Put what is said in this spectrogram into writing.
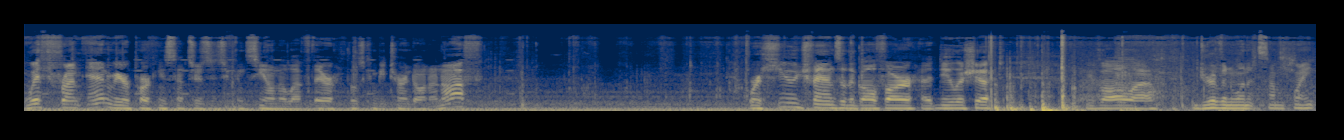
With front and rear parking sensors, as you can see on the left there, those can be turned on and off. We're huge fans of the Golf R at DealerShift. We've all uh, driven one at some point.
